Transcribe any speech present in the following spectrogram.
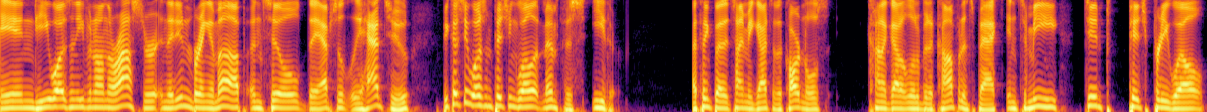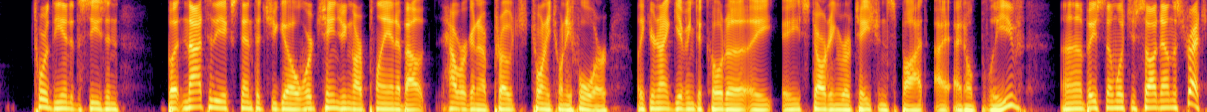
and he wasn't even on the roster, and they didn't bring him up until they absolutely had to because he wasn't pitching well at Memphis either. I think by the time he got to the Cardinals, kind of got a little bit of confidence back, and to me, did pitch pretty well toward the end of the season, but not to the extent that you go, we're changing our plan about how we're going to approach 2024. Like you're not giving Dakota a, a starting rotation spot, I, I don't believe, uh, based on what you saw down the stretch.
